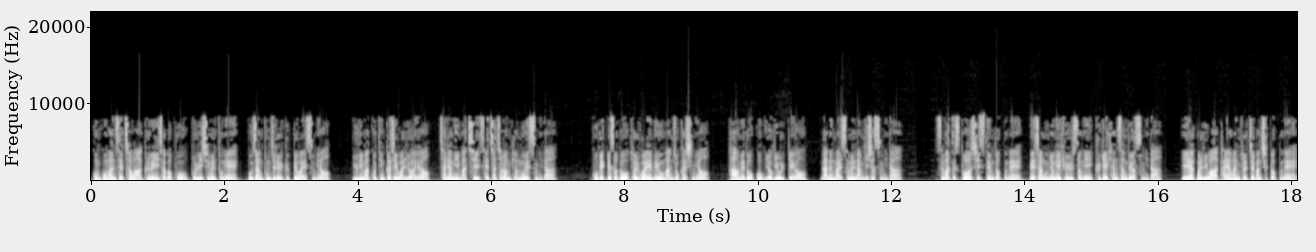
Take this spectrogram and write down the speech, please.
꼼꼼한 세차와 클레이 작업 후 폴리싱을 통해 도장 품질을 극대화했으며 유리막 코팅까지 완료하여 차량이 마치 새 차처럼 변모했습니다. 고객께서도 결과에 매우 만족하시며 다음에도 꼭 여기 올게요 라는 말씀을 남기셨습니다. 스마트 스토어 시스템 덕분에 매장 운영의 효율성이 크게 향상되었습니다. 예약 관리와 다양한 결제 방식 덕분에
